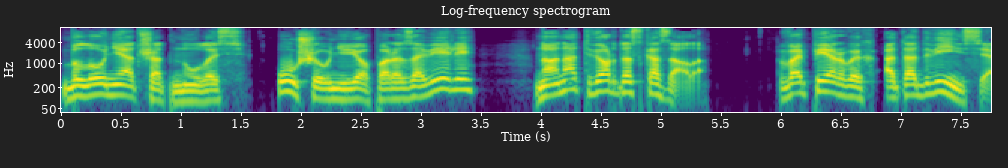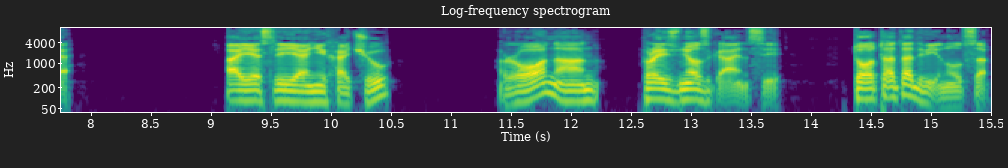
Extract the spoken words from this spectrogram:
Блу не отшатнулась, уши у нее порозовели, но она твердо сказала, «Во-первых, отодвинься». «А если я не хочу?» «Ронан», — произнес Ганси. Тот отодвинулся.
